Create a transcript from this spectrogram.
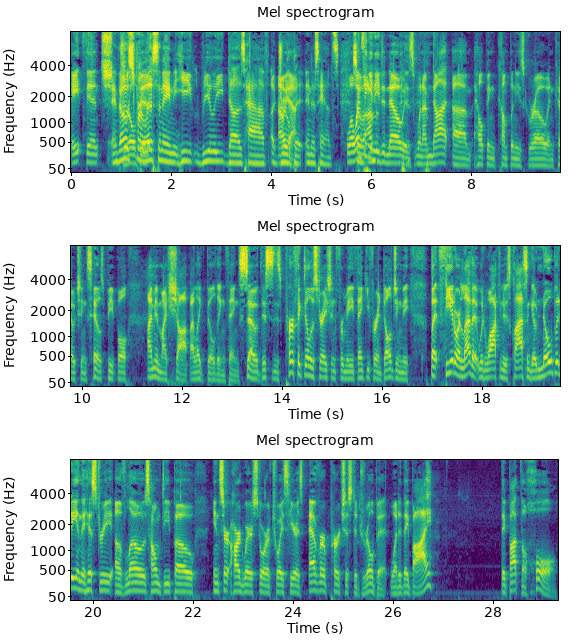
eighth inch. And those for bit. listening, he really does have a drill oh, yeah. bit in his hands. Well, so one thing I'm, you need to know is when I'm not um, helping companies grow and coaching salespeople, I'm in my shop. I like building things. So this is perfect illustration for me. Thank you for indulging me. But Theodore Levitt would walk into his class and go, Nobody in the history of Lowe's, Home Depot, insert hardware store of choice here has ever purchased a drill bit. What did they buy? They bought the hole.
